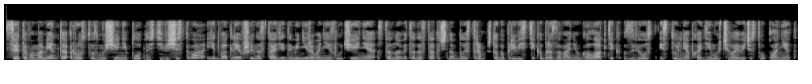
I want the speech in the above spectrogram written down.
С этого момента рост возмущений плотности вещества, едва тлевшей на стадии доминирования излучения, становится достаточно быстрым, чтобы привести к образованию галактик, звезд и столь необходимых человечеству планет.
